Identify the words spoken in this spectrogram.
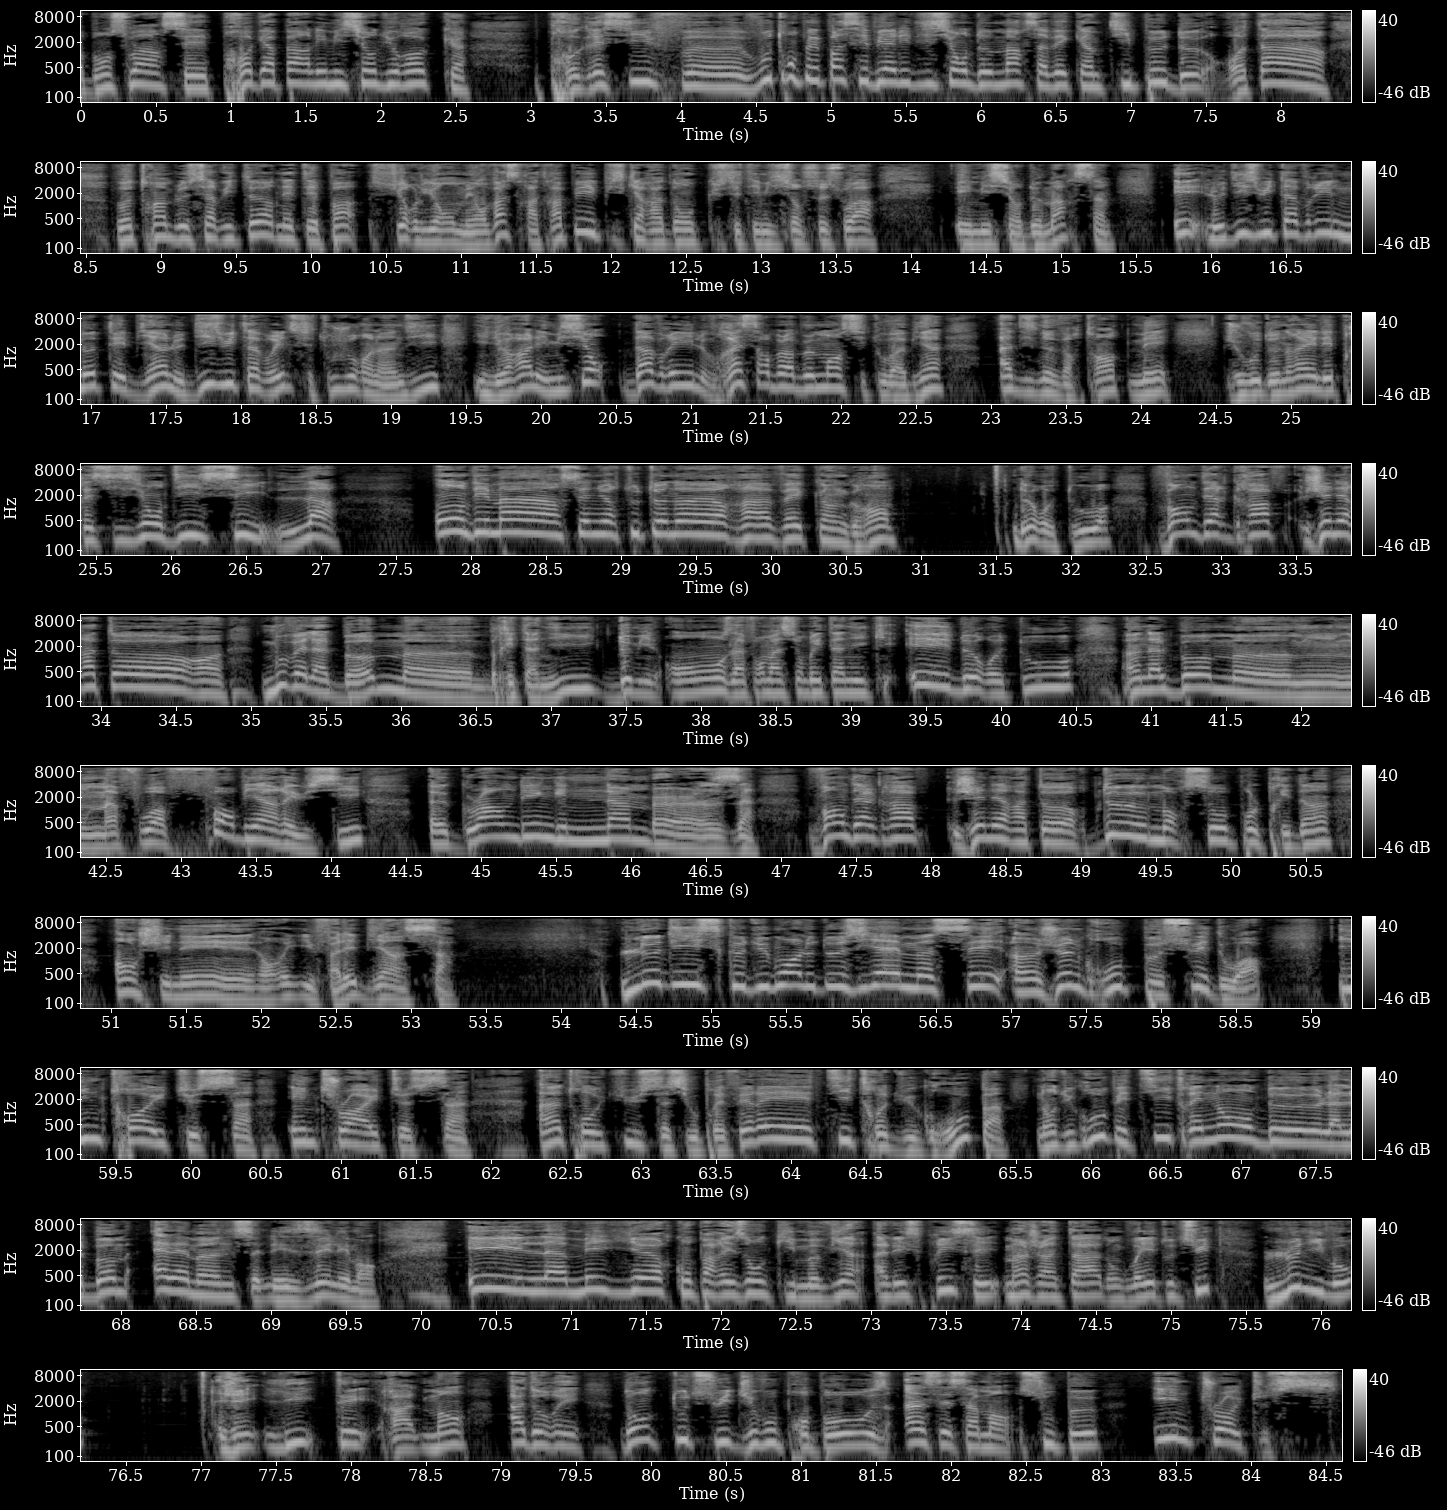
Bonsoir, c'est Progapar, l'émission du rock progressif. Euh, vous trompez pas, c'est bien l'édition de mars avec un petit peu de retard. Votre humble serviteur n'était pas sur Lyon, mais on va se rattraper puisqu'il y aura donc cette émission ce soir, émission de mars. Et le 18 avril, notez bien, le 18 avril, c'est toujours un lundi, il y aura l'émission d'avril, vraisemblablement si tout va bien, à 19h30, mais je vous donnerai les précisions d'ici là. On démarre, Seigneur tout honneur, avec un grand de retour. Vandergraaf Generator, nouvel album euh, britannique 2011. La formation britannique est de retour. Un album, euh, ma foi, fort bien réussi. A Grounding in Numbers. Vandergraaf Generator, deux morceaux pour le prix d'un, enchaînés. Il fallait bien ça. Le disque du mois, le deuxième, c'est un jeune groupe suédois, Introitus, Introitus, Introitus si vous préférez, titre du groupe, nom du groupe et titre et nom de l'album Elements, les éléments. Et la meilleure comparaison qui me vient à l'esprit, c'est Magenta, donc vous voyez tout de suite le niveau j'ai littéralement adoré. Donc tout de suite, je vous propose incessamment sous peu introitus.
